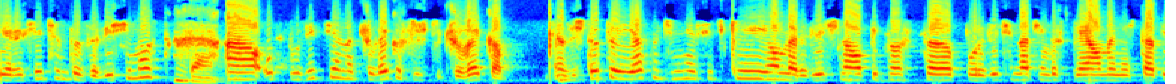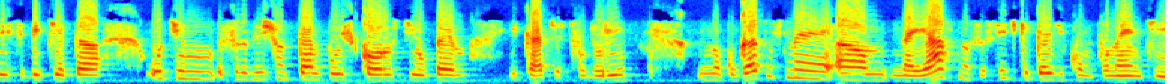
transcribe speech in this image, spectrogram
иерархичната зависимост, да. а от позиция на човека срещу човека. Защото е ясно, че ние всички имаме различна опитност, по различен начин възприемаме нещата и събитията, учим с различно темпо и скорост и обем и качество дори. Но когато сме а, наясно с всички тези компоненти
